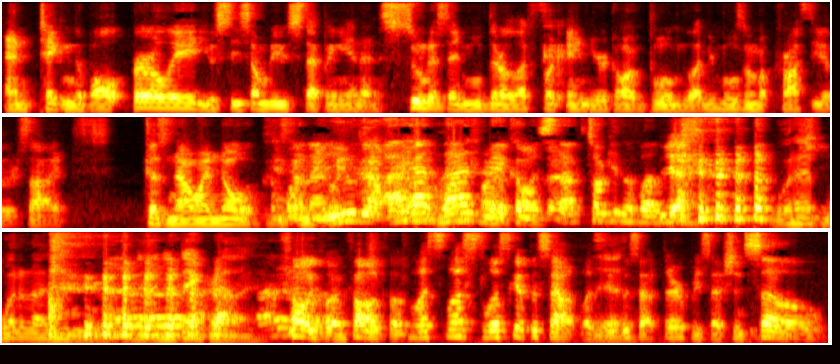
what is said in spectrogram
and taking the ball early. You see somebody stepping in, and as soon as they move their left foot in, you're going boom. Let me move them across the other side because now I know. he's Come on, now, be, you got, I had the run that, man. Come on, stop talking about. Yeah. What happened? What did I do? the dink rally. Follow clip, follow clip. Let's let's let's get this out. Let's Yeah. get this out. Therapy session. So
